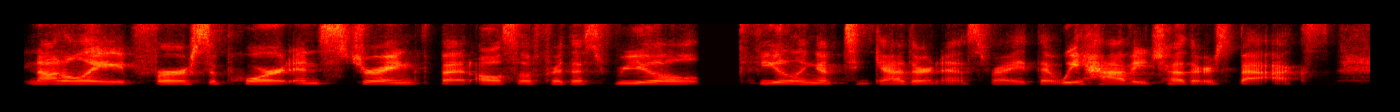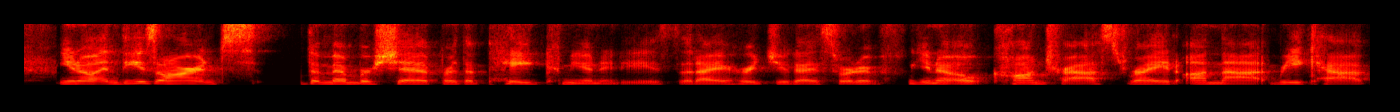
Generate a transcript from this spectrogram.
not only for support and strength, but also for this real feeling of togetherness, right? That we have each other's backs, you know, and these aren't the membership or the paid communities that I heard you guys sort of, you know, contrast, right, on that recap.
